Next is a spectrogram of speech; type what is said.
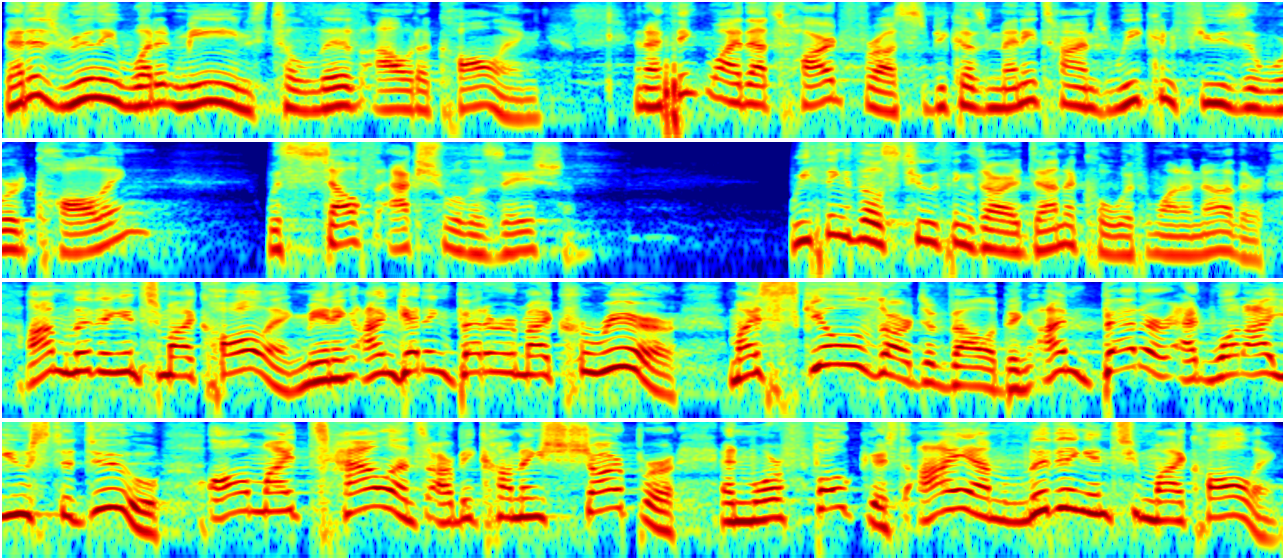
That is really what it means to live out a calling. And I think why that's hard for us is because many times we confuse the word calling with self actualization. We think those two things are identical with one another. I'm living into my calling, meaning I'm getting better in my career. My skills are developing. I'm better at what I used to do. All my talents are becoming sharper and more focused. I am living into my calling.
